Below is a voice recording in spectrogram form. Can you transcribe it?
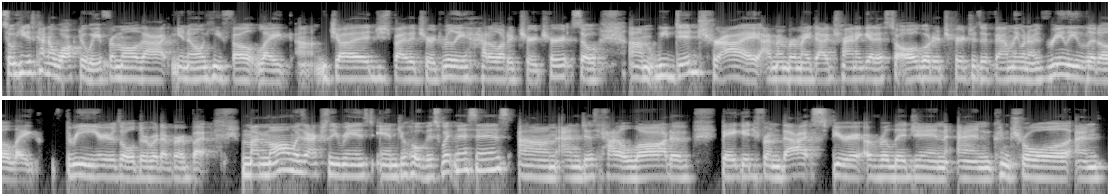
so he just kind of walked away from all that. You know, he felt like um, judged by the church. Really had a lot of church hurt. So um, we did try. I remember my dad trying to get us to all go to church as a family when I was really little, like three years old or whatever. But my mom was actually raised in Jehovah's Witnesses um, and just had a lot of baggage from that spirit of religion and control and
